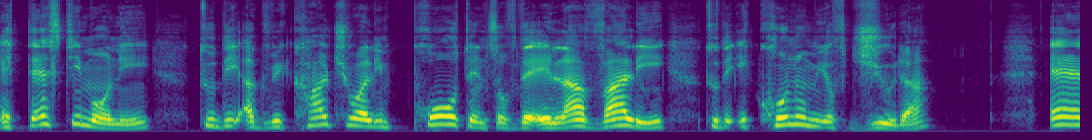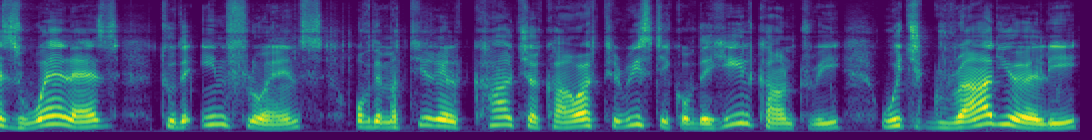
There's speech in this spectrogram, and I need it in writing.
a testimony to the agricultural importance of the Elah Valley to the economy of Judah as well as to the influence of the material culture characteristic of the hill country, which gradually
